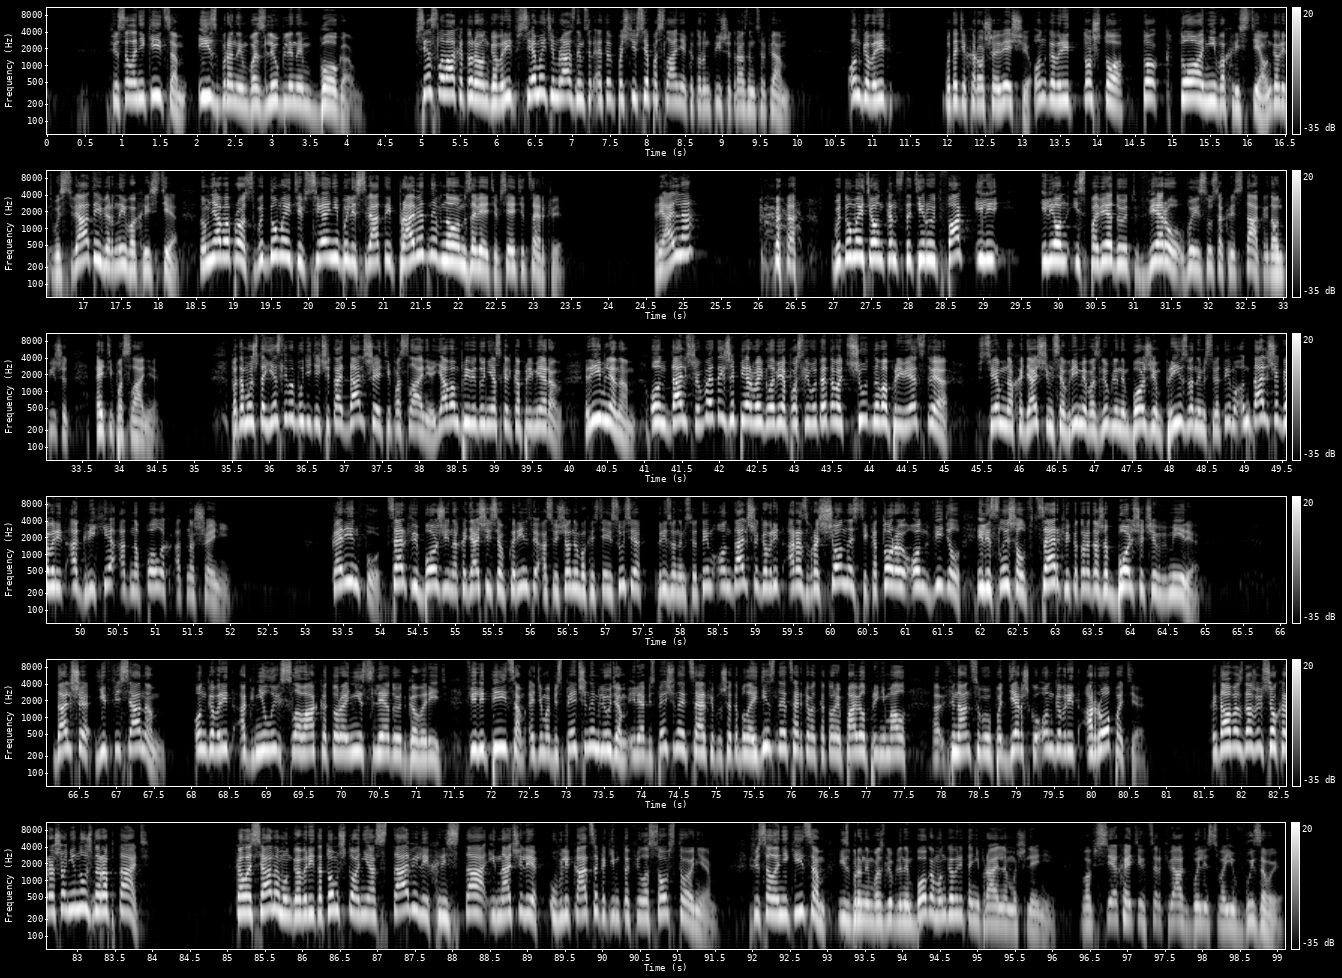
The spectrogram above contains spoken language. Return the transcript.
Фессалоникийцам, избранным, возлюбленным Богом. Все слова, которые он говорит, всем этим разным, это почти все послания, которые он пишет разным церквям. Он говорит вот эти хорошие вещи. Он говорит то, что то, кто они во Христе. Он говорит, вы святы и верны во Христе. Но у меня вопрос, вы думаете, все они были святы и праведны в Новом Завете, все эти церкви? Реально? Вы думаете, он констатирует факт или, или он исповедует веру в Иисуса Христа, когда он пишет эти послания? Потому что если вы будете читать дальше эти послания, я вам приведу несколько примеров. Римлянам, он дальше, в этой же первой главе, после вот этого чудного приветствия, всем находящимся в Риме, возлюбленным Божьим, призванным святым, он дальше говорит о грехе однополых отношений. Коринфу, церкви Божьей, находящейся в Коринфе, освященным во Христе Иисусе, призванным святым, он дальше говорит о развращенности, которую он видел или слышал в церкви, которая даже больше, чем в мире – Дальше Ефесянам он говорит о гнилых словах, которые не следует говорить. Филиппийцам, этим обеспеченным людям или обеспеченной церкви, потому что это была единственная церковь, от которой Павел принимал э, финансовую поддержку, он говорит о ропоте. Когда у вас даже все хорошо, не нужно роптать. Колоссянам он говорит о том, что они оставили Христа и начали увлекаться каким-то философствованием. Фессалоникийцам, избранным возлюбленным Богом, он говорит о неправильном мышлении. Во всех этих церквях были свои вызовы.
